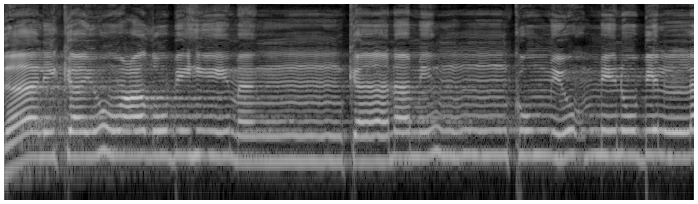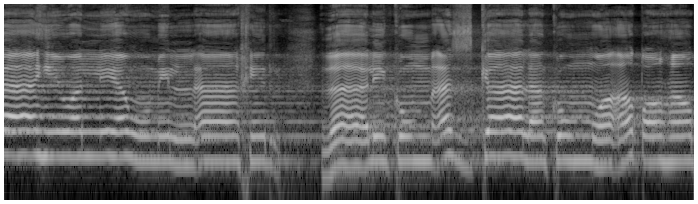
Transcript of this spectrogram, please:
ذلك يوعظ به من كان منكم يؤمن بالله واليوم الآخر. ذلكم أزكى لكم وأطهر.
